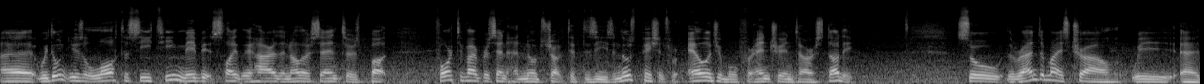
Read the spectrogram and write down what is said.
Uh, we don't use a lot of CT, maybe it's slightly higher than other centres, but 45% had no obstructive disease, and those patients were eligible for entry into our study. So the randomized trial, we uh,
